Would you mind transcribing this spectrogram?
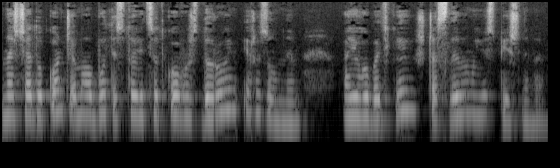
Нащадок конче мав бути стовідсотково здоровим і розумним, а його батьки щасливими і успішними.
